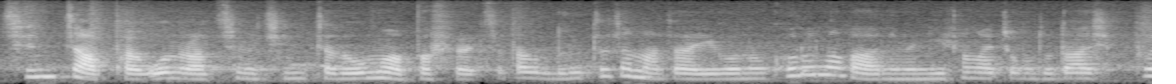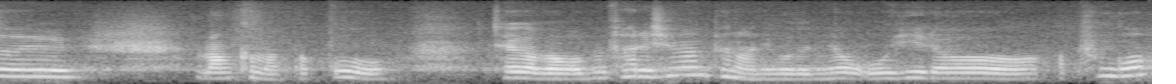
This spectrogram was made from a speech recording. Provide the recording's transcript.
진짜 아파요. 오늘 아침에 진짜 너무 아팠어요. 진짜 딱 눈 뜨자마자 이거는 코로나가 아니면 이상할 정도다 싶을 만큼 아팠고 제가 막 엄살이 심한 편 아니거든요. 오히려 아픈 거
